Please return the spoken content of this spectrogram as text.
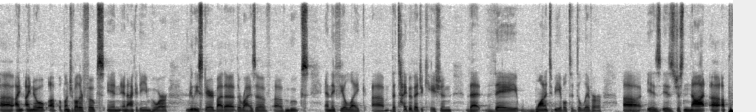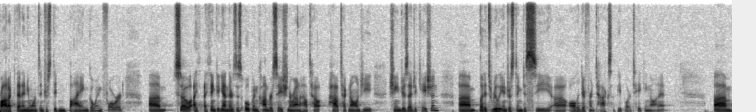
uh, I, I, know a, a, bunch of other folks in, in academia who are really scared by the, the rise of, of MOOCs, and they feel like um, the type of education that they wanted to be able to deliver uh, is, is just not a, a, product that anyone's interested in buying going forward. Um, so I, I, think, again, there's this open conversation around how, how technology changes education, um, but it's really interesting to see uh, all the different tacks that people are taking on it. Um,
